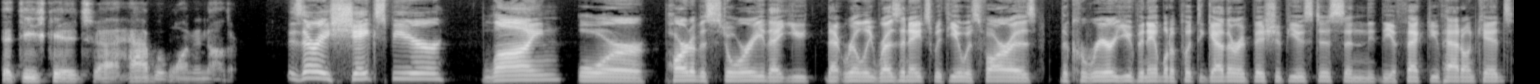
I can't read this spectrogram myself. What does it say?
that these kids uh, have with one another. Is there a Shakespeare line or part of a story that you that really resonates with you as far as the career you've been able to put together at Bishop Eustace and the, the effect you've had on kids?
